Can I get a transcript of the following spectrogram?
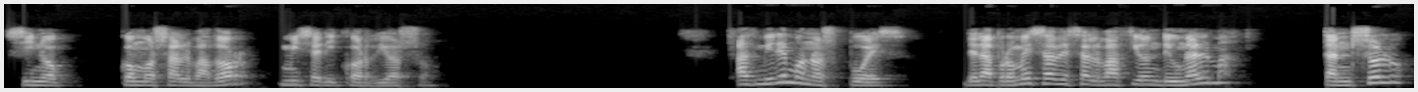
sino como Salvador misericordioso. Admirémonos, pues, de la promesa de salvación de un alma tan solo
